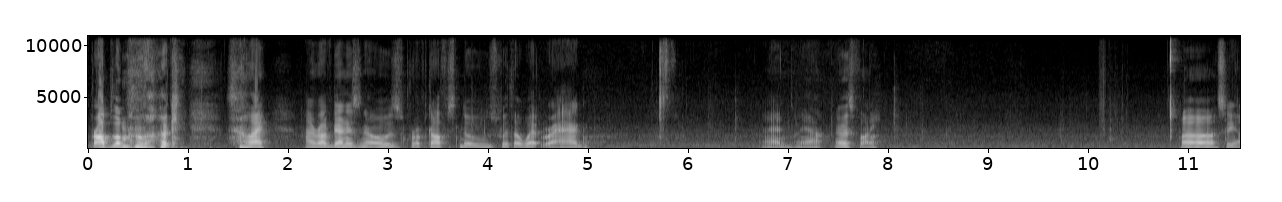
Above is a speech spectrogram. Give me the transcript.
problem look. So I I rubbed down his nose, rubbed off his nose with a wet rag, and yeah, it was funny. Uh, so yeah.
